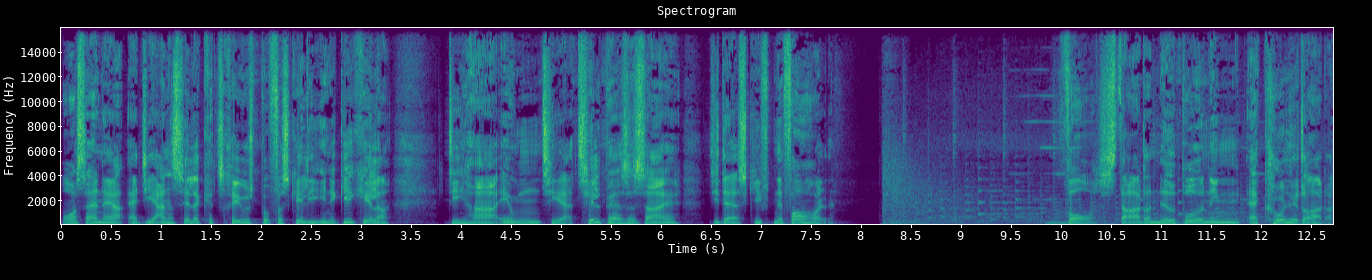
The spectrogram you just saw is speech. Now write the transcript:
Årsagen er, at hjerneceller kan trives på forskellige energikilder. De har evnen til at tilpasse sig de der skiftende forhold. Hvor starter nedbrydningen af kulhydrater?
